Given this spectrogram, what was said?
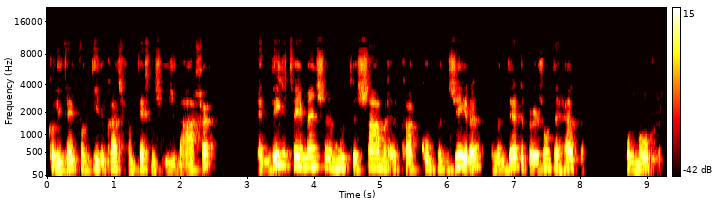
kwaliteit van educatie van technisch is lager. En deze twee mensen moeten samen elkaar compenseren om een derde persoon te helpen. Onmogelijk.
